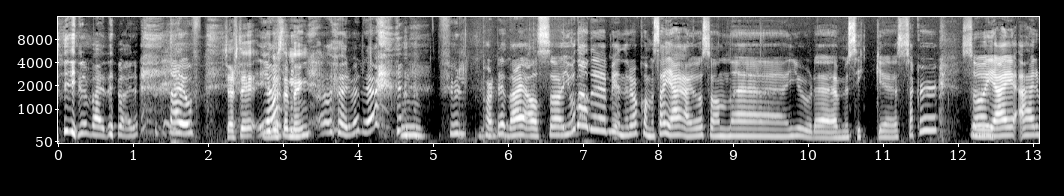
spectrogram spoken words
Fire bein i været. Nei, uff. Kjersti, Ja. julestemning? Jeg Hører vel det. Fullt party. Nei, altså Jo da, det begynner å komme seg. Jeg er jo sånn uh, julemusikk-sucker. Så jeg er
